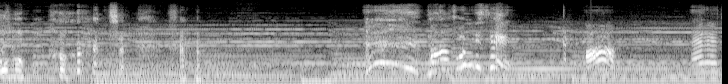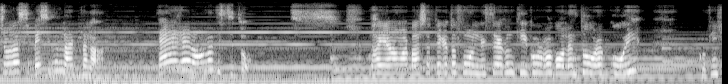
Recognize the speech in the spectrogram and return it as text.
ও আচ্ছা। মা ফোন দিছে। মা হ্যাঁ হ্যাঁ চলে আসছে বেশিক্ষণ লাগবে না। হ্যাঁ হ্যাঁ রওনা দিচ্ছি তো। ভাইয়া আমার বাসা থেকে তো ফোন দিছে। এখন কি করব বলেন তো ওরা কই? কোথায়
